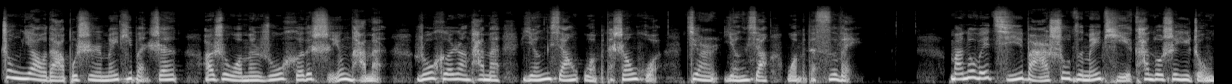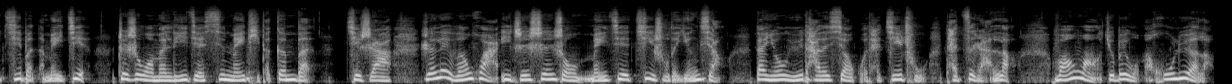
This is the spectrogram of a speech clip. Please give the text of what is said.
重要的不是媒体本身，而是我们如何的使用它们，如何让它们影响我们的生活，进而影响我们的思维。马诺维奇把数字媒体看作是一种基本的媒介，这是我们理解新媒体的根本。其实啊，人类文化一直深受媒介技术的影响，但由于它的效果太基础、太自然了，往往就被我们忽略了。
